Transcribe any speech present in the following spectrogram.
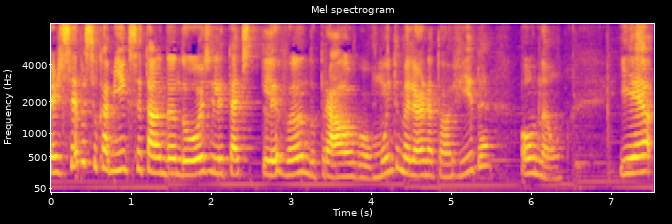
Perceba se o caminho que você está andando hoje ele está te levando para algo muito melhor na tua vida ou não. E é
